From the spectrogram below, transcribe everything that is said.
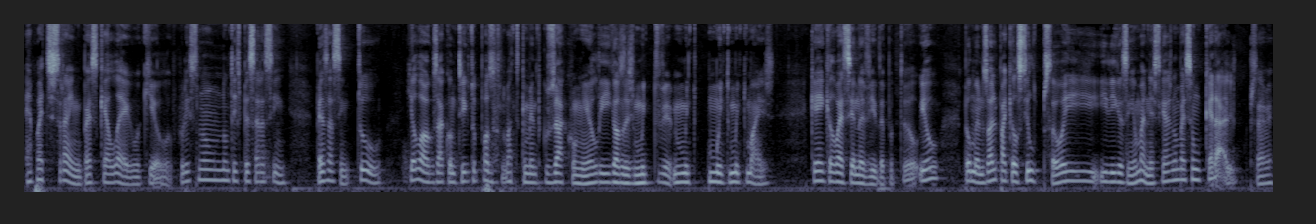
É de estranho, parece que é Lego aquilo. Por isso não, não tens de pensar assim. Pensa assim, tu, e ele ao gozar contigo, tu podes automaticamente gozar com ele e gozas muito, muito, muito, muito mais. Quem é que ele vai ser na vida? Puto? Eu, eu, pelo menos, olho para aquele estilo de pessoa e, e digo assim, oh, mano, este gajo não vai ser um caralho, percebem?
